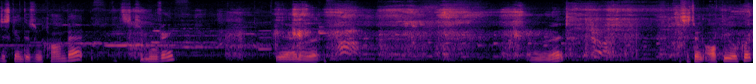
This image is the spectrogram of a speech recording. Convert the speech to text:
just get into some combat. Let's keep moving. Yeah, I know that. Alright. Let's just do an ulti real quick.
